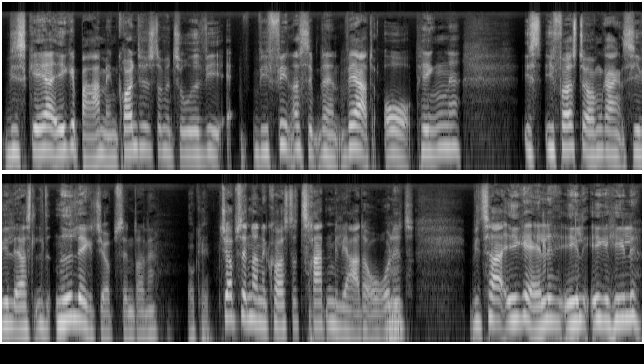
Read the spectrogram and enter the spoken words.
vi skærer ikke bare med en grønthøstermetode, vi, vi finder simpelthen hvert år pengene. I, I første omgang siger vi, lad os nedlægge jobcentrene. Okay. Jobcentrene koster 13 milliarder årligt. Mm. Vi tager ikke alle, ikke hele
